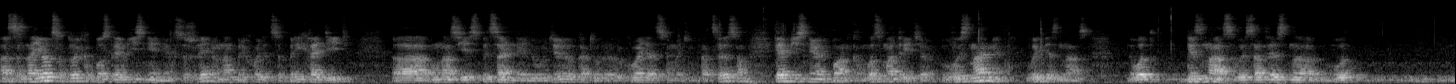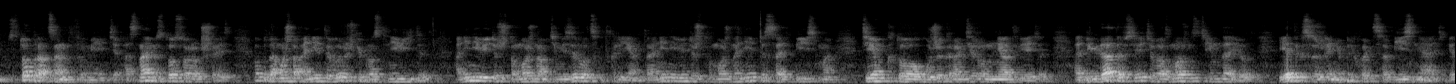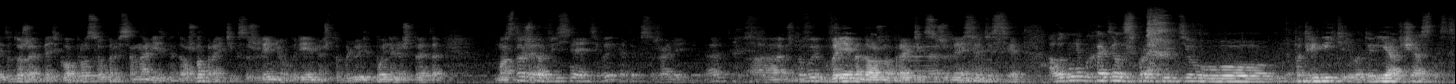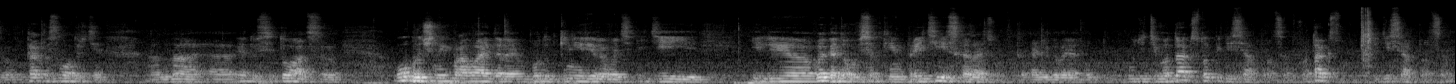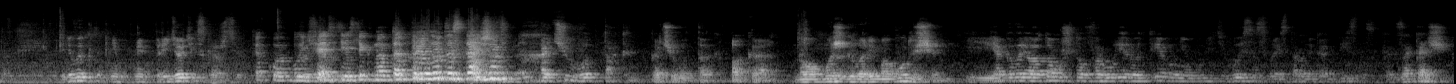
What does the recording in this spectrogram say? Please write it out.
Осознается только после объяснения. К сожалению, нам приходится приходить, а, у нас есть специальные люди, которые руководят всем этим процессом и объясняют банкам. Вот смотрите, вы с нами, вы без нас. Вот без нас вы, соответственно, вот 100% имеете, а с нами 146. Ну, потому что они этой выручки просто не видят. Они не видят, что можно оптимизироваться от клиента, они не видят, что можно не писать письма тем, кто уже гарантированно не ответит. А Big Data все эти возможности им дает. И это, к сожалению, приходится объяснять. Это тоже опять к вопросу о профессионализме. Должно пройти, к сожалению, время, чтобы люди поняли, что это то, что объясняете вы, это к сожалению, да? А, что вы, время должно пройти, к сожалению. Свет. А вот мне бы хотелось спросить у потребителей, вот Илья в частности, как вы смотрите на э, эту ситуацию? Облачные провайдеры будут генерировать идеи, или вы готовы все-таки им прийти и сказать, вот, как они говорят, вот будете вот так 150%, вот так 50%. Или вы к ним придете и скажете. Какое будет счастье, если к нам так придут и скажут. Хочу вот так. Хочу вот так, пока. Но мы же говорим о будущем. И... Я говорю о том, что формулировать требования будете вы со своей стороны как бизнес, как заказчик.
